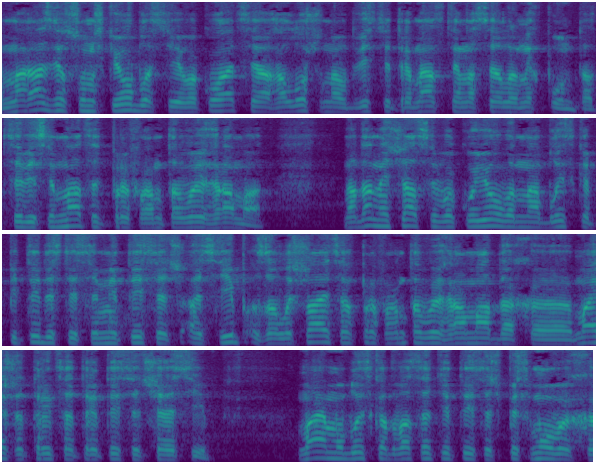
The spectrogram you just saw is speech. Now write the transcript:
Наразі в Сумській області евакуація оголошена в 213 населених пунктах. Це 18 прифронтових громад. На даний час евакуйовано близько 57 тисяч осіб. Залишається в прифронтових громадах е, майже 33 тисячі осіб. Маємо близько 20 тисяч письмових е,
